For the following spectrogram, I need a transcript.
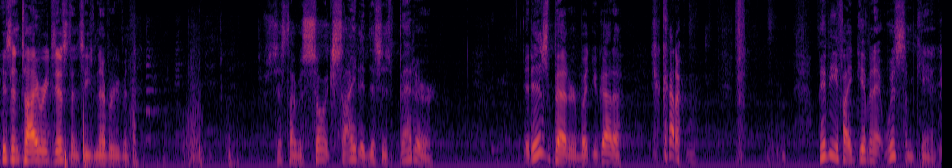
His entire existence, he's never even. It's just, I was so excited. This is better. It is better, but you gotta, you gotta. Maybe if I'd given it with some candy.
